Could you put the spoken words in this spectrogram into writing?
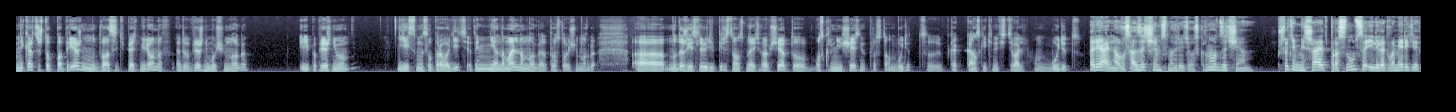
Мне кажется, что по-прежнему 25 миллионов — это по-прежнему очень много. И по-прежнему есть смысл проводить. Это не аномально много, а просто очень много. А, но даже если люди перестанут смотреть вообще, то Оскар не исчезнет, просто он будет э, как Канский кинофестиваль. Он будет... Реально, а а зачем смотреть Оскар? Ну вот зачем? Что тебе мешает проснуться? Или как в Америке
